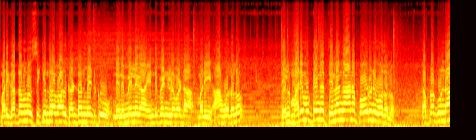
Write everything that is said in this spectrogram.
మరి గతంలో సికింద్రాబాద్ కంటోన్మెంట్కు నేను ఎమ్మెల్యేగా ఇండిపెండెంట్ నిలబడ్డ మరి ఆ హోదాలో తెల్ మరి ముఖ్యంగా తెలంగాణ పౌరుని హోదాలో తప్పకుండా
